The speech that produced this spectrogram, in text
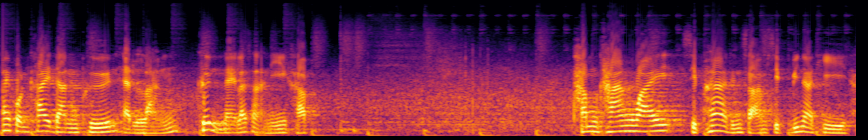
ให้คนไข้ดันพื้นแอนหลังขึ้นในลักษณะนี้ครับ ทำค้างไว้ 15-30 วินาทีท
